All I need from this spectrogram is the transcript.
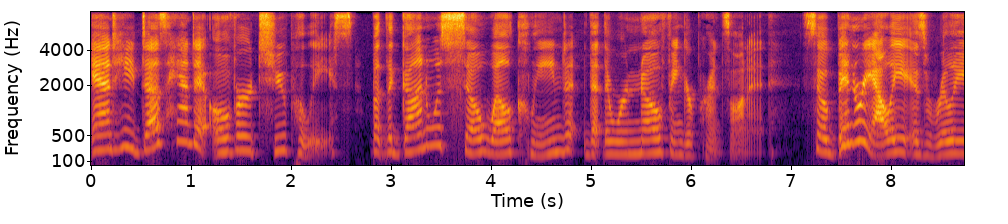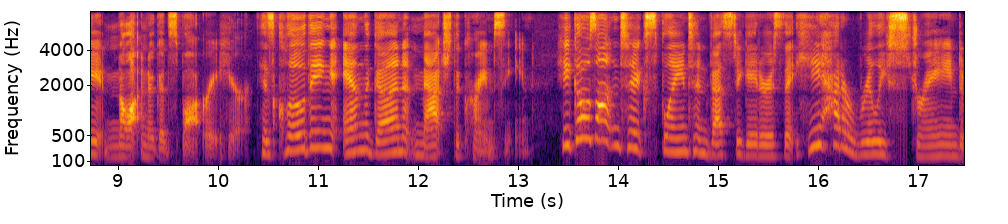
And he does hand it over to police, but the gun was so well cleaned that there were no fingerprints on it. So Ben Reali is really not in a good spot right here. His clothing and the gun match the crime scene. He goes on to explain to investigators that he had a really strained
